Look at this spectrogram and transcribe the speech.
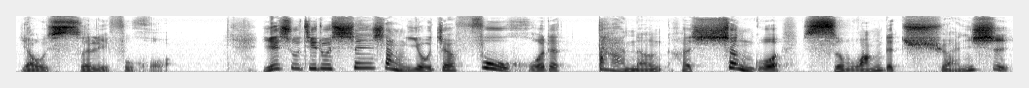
由死里复活。耶稣基督身上有着复活的大能和胜过死亡的权势。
